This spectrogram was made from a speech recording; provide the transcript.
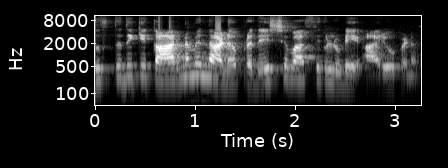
ദുസ്ഥിതിക്ക് കാരണമെന്നാണ് പ്രദേശവാസികളുടെ ആരോപണം.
